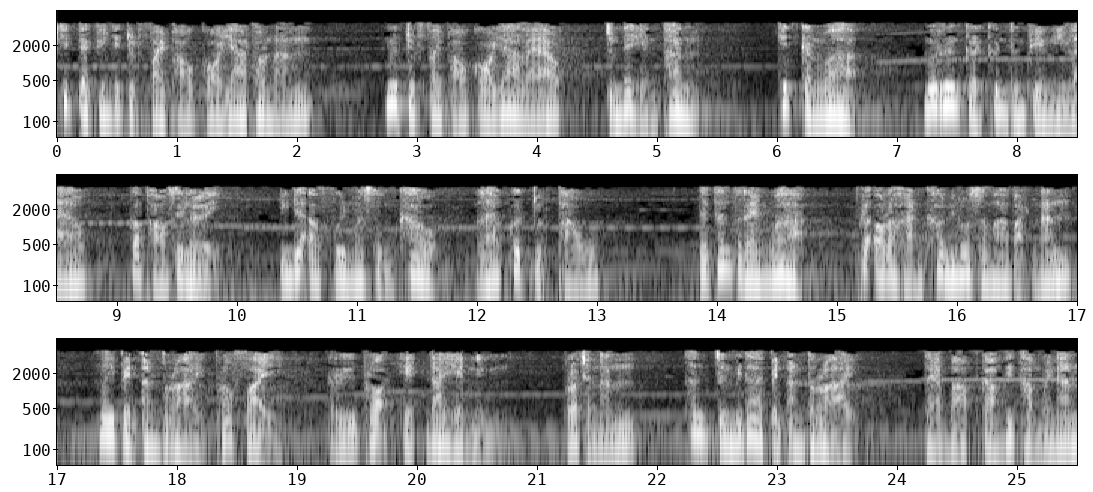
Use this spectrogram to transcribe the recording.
คิดแต่เพียงจะจุดไฟเผากอหญ้าเท่านั้น เมื่อจุดไฟเผากอหญ้าแล้ว จึงได้เห็นท่าน คิดกันว่า เมื่อเรื่องเกิดขึ้นถึงเพียงนี้แล้ว ก็เผาเสียเลย จึงได้เอาฟืนมาสุมเข้าแล้วก็จุดเผา แต่ท่านแสดงว่าพระอรหันต์เข้านิโรธสมาบัตินั้น ไม่เป็นอันตรายเพราะไฟ หรือเพราะเหตุใดเหตุหนึ่ง เพราะฉะนั้นท่านจึงไม่ได้เป็นอันตราย แต่บาปกรรมที่ทำไว้นั้น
